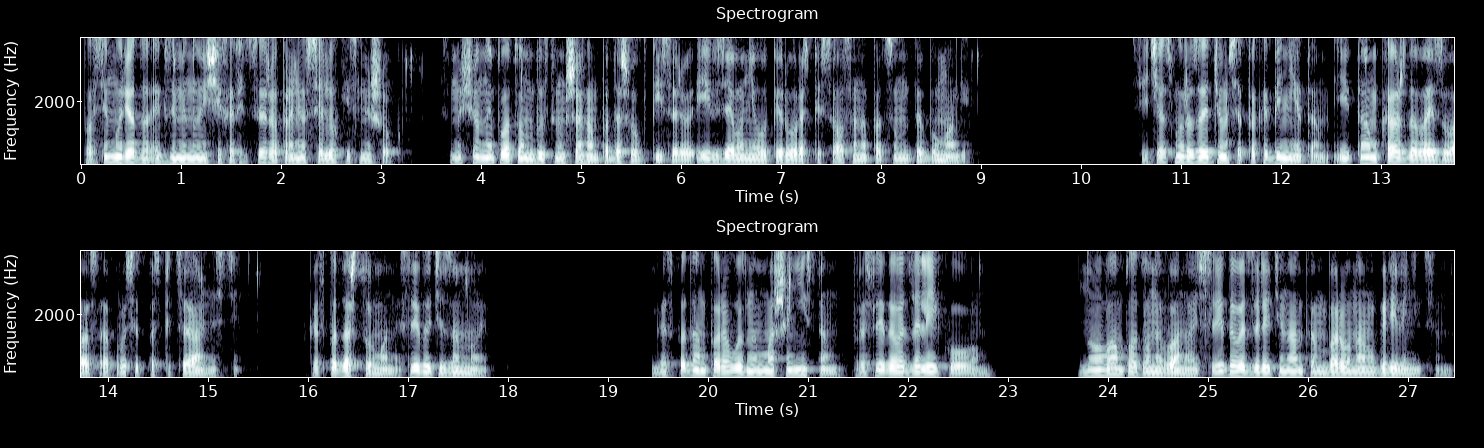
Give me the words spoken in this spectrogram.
По всему ряду экзаменующих офицеров пронесся легкий смешок. Смущенный Платон быстрым шагом подошел к писарю и, взяв у него перо, расписался на подсунутой бумаге. Сейчас мы разойдемся по кабинетам, и там каждого из вас опросят по специальности. Господа штурманы, следуйте за мной. Господам паровозным машинистам проследовать за Лейковым. Ну а вам, Платон Иванович, следовать за лейтенантом бароном Гревеницем.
